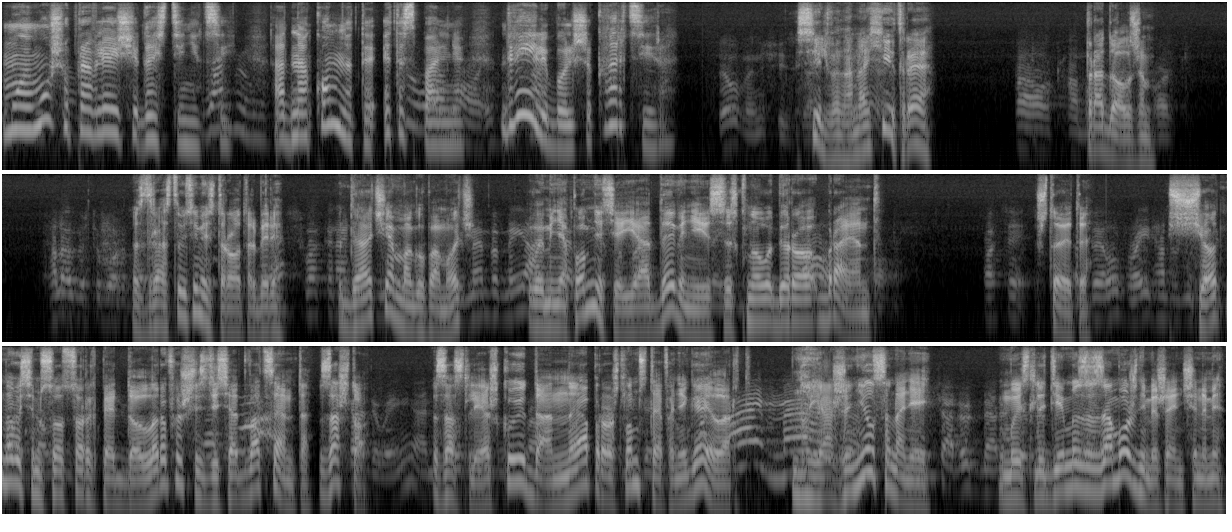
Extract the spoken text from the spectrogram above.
Мой муж управляющий гостиницей. Одна комната — это спальня. Две или больше — квартира. Сильван, она хитрая. Продолжим. Здравствуйте, мистер Оттербери. Да, чем могу помочь? Вы меня помните? Я Девини из сыскного бюро Брайант. Что это? Счет на 845 долларов и 62 цента. За что? За слежку и данные о прошлом Стефани Гейлорд. Но я женился на ней. Мы следим и за замужними женщинами.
